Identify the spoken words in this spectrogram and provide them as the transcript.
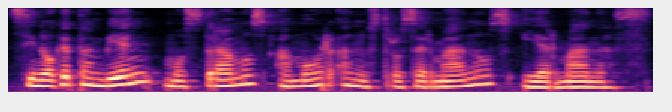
sino que también mostramos amor a nuestros hermanos y hermanas.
